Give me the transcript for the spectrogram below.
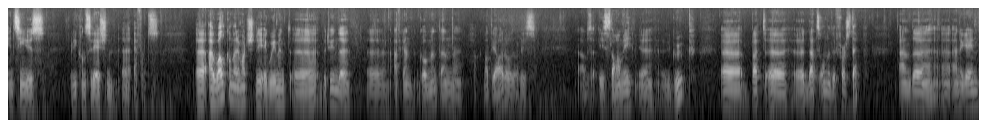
in serious reconciliation uh, efforts. Uh, I welcome very much the agreement uh, between the Afghan government and uh, Hak Matyar or his Islami group, but that's only the first step. And, and again,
